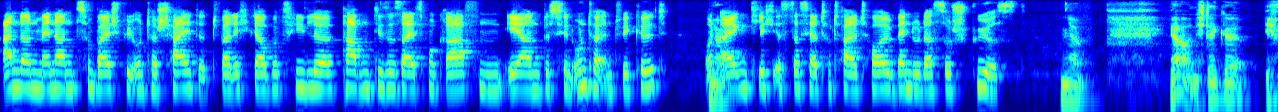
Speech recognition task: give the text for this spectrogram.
anderen Männern zum Beispiel unterscheidet, weil ich glaube, viele haben diese Seismographen eher ein bisschen unterentwickelt und ja. eigentlich ist das ja total toll, wenn du das so spürst. Ja. Ja, und ich denke, ich,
